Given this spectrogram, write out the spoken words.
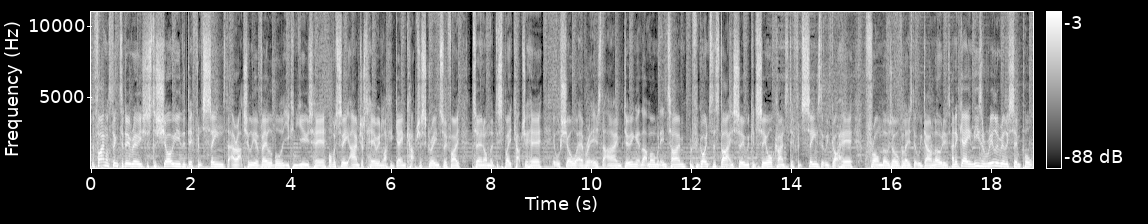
The final thing to do really is just to show you the different scenes that are actually available that you can use here. Obviously, I'm just here in like a game capture screen, so if I turn on the display capture here, it will show whatever it is that I'm doing at that moment in time. But if we go into the starting soon, we can see all kinds of different scenes that we've got here from those overlays that we downloaded. And again, these are really, really simple.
